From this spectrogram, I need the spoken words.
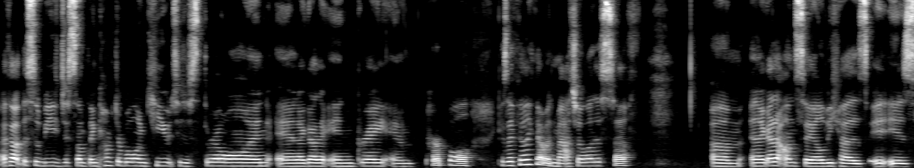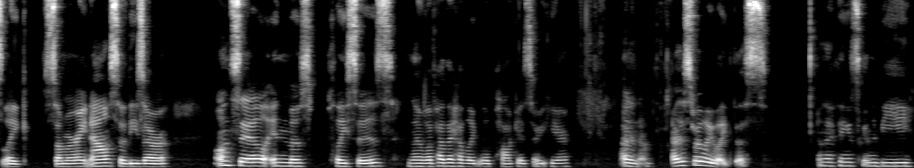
I thought this would be just something comfortable and cute to just throw on. And I got it in gray and purple because I feel like that would match a lot of stuff. Um, and I got it on sale because it is like summer right now. So these are on sale in most places. And I love how they have like little pockets right here. I don't know. I just really like this. And I think it's going to be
